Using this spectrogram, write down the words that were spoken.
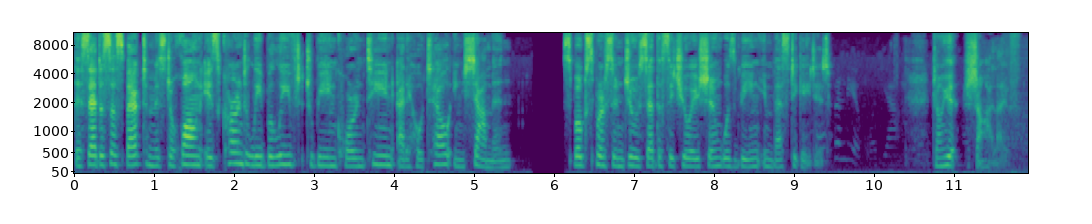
They said the suspect, Mr. Huang, is currently believed to be in quarantine at a hotel in Xiamen. Spokesperson Zhu said the situation was being investigated. 张悦，上海 Live。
